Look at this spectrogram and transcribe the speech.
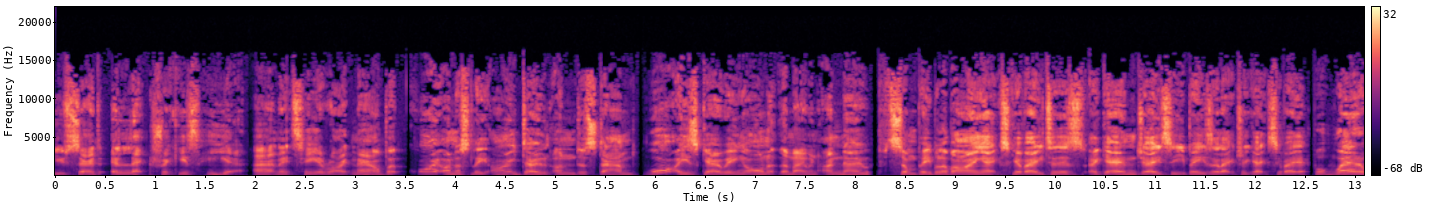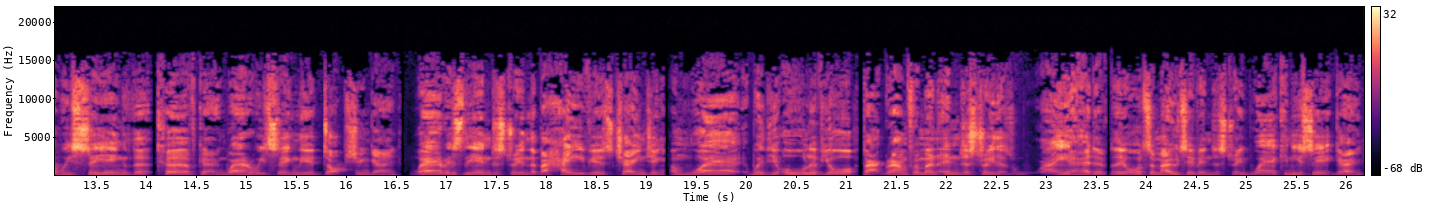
you said electric is here and it's here right now. But quite honestly, I don't understand what is going on at the moment. I know some people are buying excavators, again, JCB's electric excavator, but where are we seeing the curve going? Where are we seeing the adoption going? Where is the industry and the behaviours changing? And where, with all of your background from an industry that's way ahead of the automotive industry, where can you see it going?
